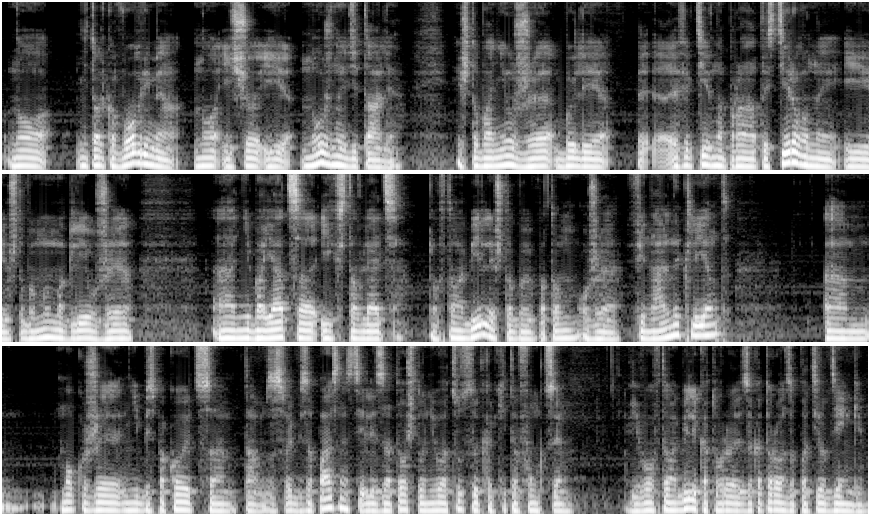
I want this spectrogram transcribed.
Но не только вовремя, но еще и нужные детали. И чтобы они уже были э, эффективно протестированы, и чтобы мы могли уже э, не бояться их вставлять в автомобили, чтобы потом уже финальный клиент эм, мог уже не беспокоиться там за свою безопасность или за то, что у него отсутствуют какие-то функции в его автомобиле, которые, за которые он заплатил деньги.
